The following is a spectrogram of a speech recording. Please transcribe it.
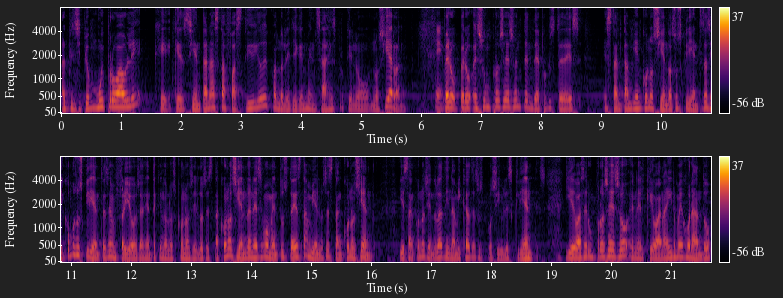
al principio muy probable que, que sientan hasta fastidio de cuando les lleguen mensajes porque no, no cierran. Sí. Pero, pero es un proceso entender porque ustedes están también conociendo a sus clientes, así como sus clientes en frío, o sea, gente que no los conoce, los está conociendo en ese momento, ustedes también los están conociendo y están conociendo las dinámicas de sus posibles clientes. Y va a ser un proceso en el que van a ir mejorando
